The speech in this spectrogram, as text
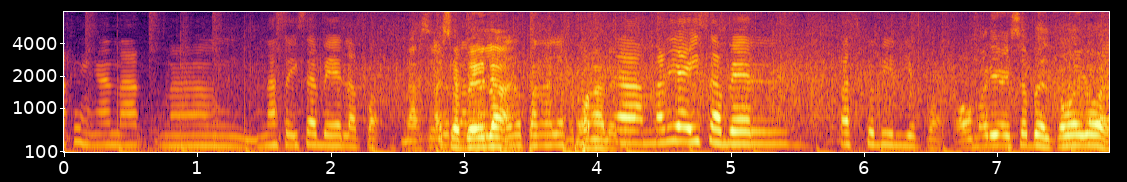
aking anak na nasa Isabela po? Nasa Isabela. Ano pangalan Ano po? pangalan? Ah, Maria Isabel Pascovillo po. Oh, Maria Isabel, kaway, kaway.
